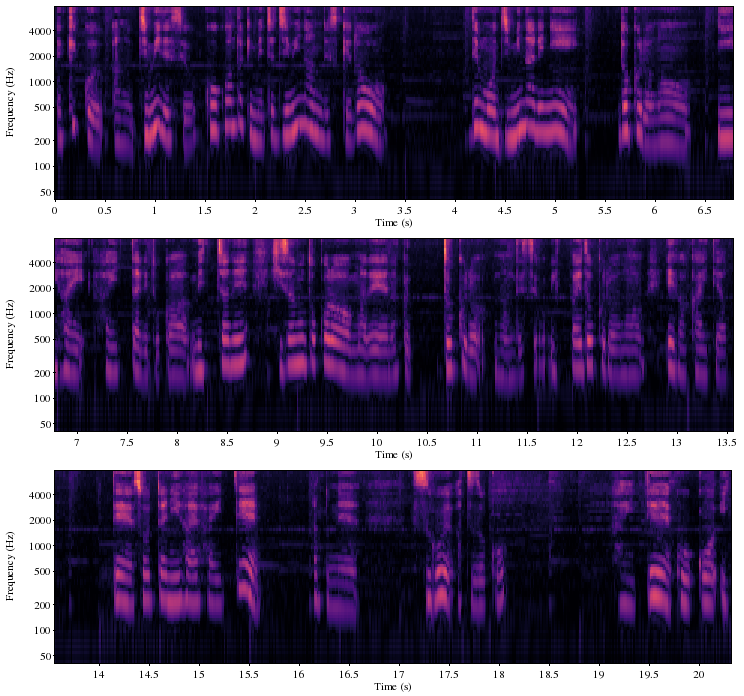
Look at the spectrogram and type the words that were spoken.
え結構あの地味ですよ。高校の時めっちゃ地味なんですけどでも地味なりにドクロの2杯入ったりとかめっちゃね膝のところまでなんかドクロなんですよ。いっぱいドクロの絵が描いてあってそういった2杯履いてあとねすごい厚底履いて高校行っ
